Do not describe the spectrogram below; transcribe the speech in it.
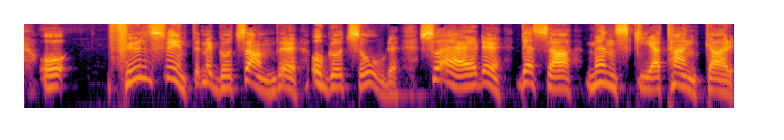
Och Fylls vi inte med Guds ande och Guds ord så är det dessa mänskliga tankar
